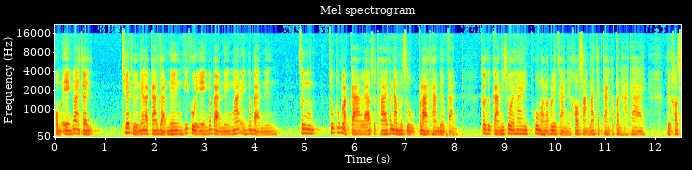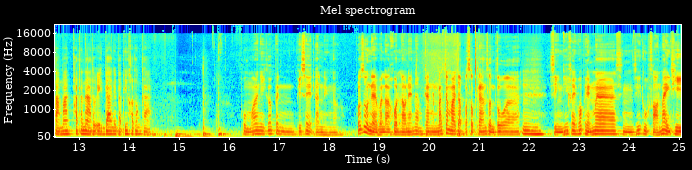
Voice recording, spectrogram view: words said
ผมเองก็อาจจะเชื่อถือในหลักการแบบหนึ่งพี่กุยเองก็แบบหนึ่งมาดเองก็แบบหนึ่งซึ่งทุกๆหลักการแล้วสุดท้ายก็นำมาสู่ปลายทางเดียวกัน ก็คือการที่ช่วยให้ผู้มารับบริการเนี่ยเขาสามารถจัดการกับปัญหาได้ หรือเขาสามารถพัฒนาตัวเองได้ในแบบที่เขาต้องการ ผมว่านี่ก็เป็นพิเศษอันหนึ่งเนาะเพราะส่วนใหญ่เวลาคนเราแนะนำกันมันมักจะมาจากประสบการณ์ส่วนตัวอืมสิ่งที่เคยพบเห็นมาสิ่งที่ถูกสอนมาอีกที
